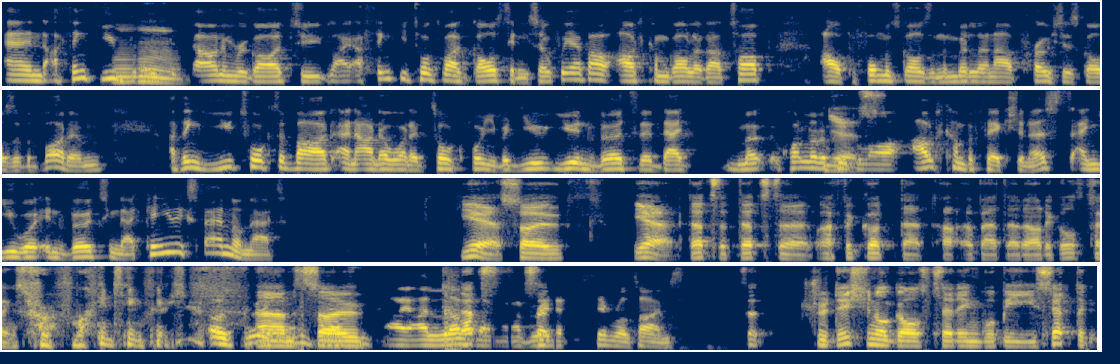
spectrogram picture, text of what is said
and i think you mm-hmm. broke it down in regard to like i think you talked about goal setting so if we have our outcome goal at our top our performance goals in the middle and our process goals at the bottom i think you talked about and i don't want to talk for you but you you inverted it that quite a lot of yes. people are outcome perfectionists and you were inverting that can you expand on that yeah so yeah, that's a, that's a, I forgot that uh, about that article. Thanks for reminding me. Oh, um, so I, I love that. I've read it several times traditional goal setting will be you set the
